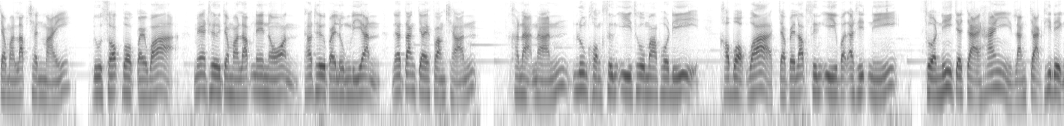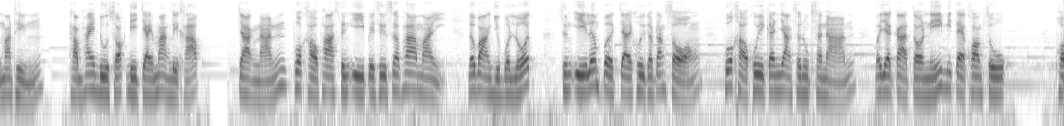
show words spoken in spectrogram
จะมารับฉันไหม ดูซอกบอกไปว่า แม่เธอจะมารับแน่นอน ถ้าเธอไปโรงเรียนและตั้งใจฟังฉันขณะนั้นลุงของซึงอีโทรมาพอดี เขาบอกว่าจะไปรับซึงอีวันอาทิตย์นี้ ส่วนนี้จะจ่ายให้หลังจากที่เด็กมาถึง ทำให้ดูซอกดีใจมากเลยครับ จากนั้นพวกเขาพาซึงอีไปซื้อเสื้อผ้าใหม่ ระหว่างอยู่บนรถ ซึงอีเริ่มเปิดใจคุยกับทั้งสอง พวกเขาคุยกันอย่างสนุกสนาน บรรยากาศตอนนี้มีแต่ความสุข พอ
